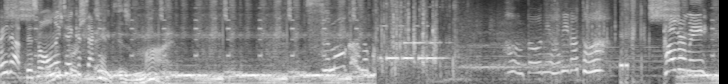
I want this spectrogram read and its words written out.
Wait up, this will only take a second. Aid is mine. Cover me!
